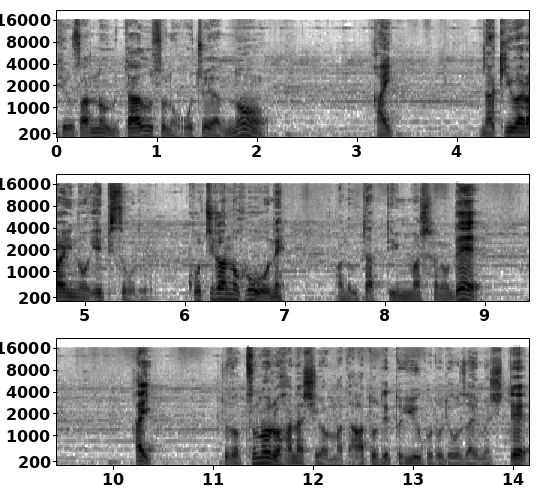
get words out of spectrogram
基博さんの歌うそのおちょやんのはい。泣き笑いのエピソード。こちらの方をねあの歌ってみましたのではい。ちょっと募る話はまた後でということでございまして。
